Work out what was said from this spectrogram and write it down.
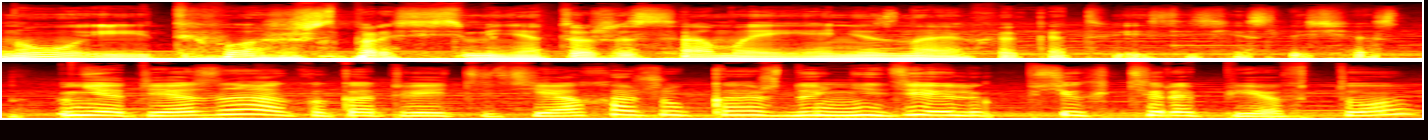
Ну, и ты можешь спросить меня то же самое, я не знаю, как ответить, если честно. Нет, я знаю, как ответить. Я хожу каждую неделю к психотерапевту,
